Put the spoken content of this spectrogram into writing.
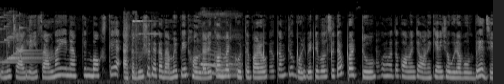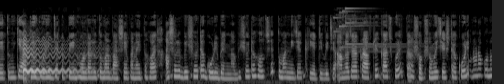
তুমি চাইলেই ফেলনা এই ন্যাপকিন বক্সকে একটা দুশো টাকা দামের পেন হোল্ডারে কনভার্ট করতে পারো। ওয়েলকাম টু গরিবের table set up part two এখন হয়তো কমেন্টে অনেকে এসে উইরা বলবে যে, তুমি কি এতই গরিব যে একটা পেন হোল্ডারও তোমার বাসায় বানাইতে হয়? আসলে বিষয়টা গরিবের না। বিষয়টা হচ্ছে তোমার নিজের ক্রিয়েটিভিটি আমরা যারা ক্রাফটের কাজ করি, তারা সবসময় চেষ্টা করি কোনো না কোনো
